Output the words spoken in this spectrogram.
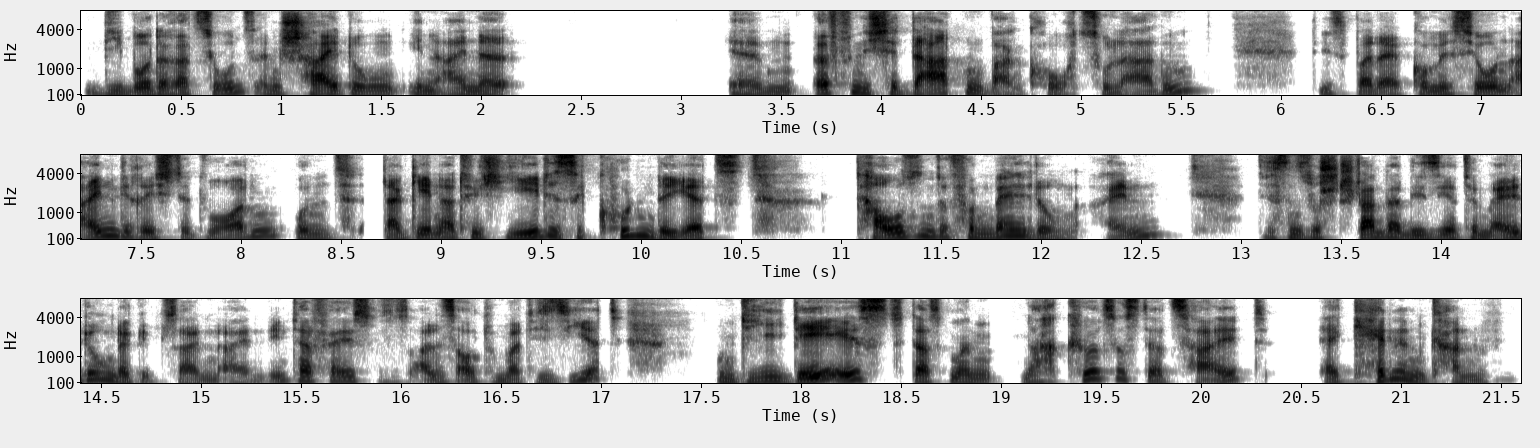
die Moderationsentscheidungen in eine ähm, öffentliche Datenbank hochzuladen. Die ist bei der Kommission eingerichtet worden. Und da gehen natürlich jede Sekunde jetzt Tausende von Meldungen ein. Das sind so standardisierte Meldungen, da gibt es ein, ein Interface, das ist alles automatisiert. Und die Idee ist, dass man nach kürzester Zeit erkennen kann,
